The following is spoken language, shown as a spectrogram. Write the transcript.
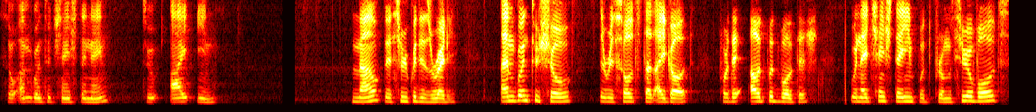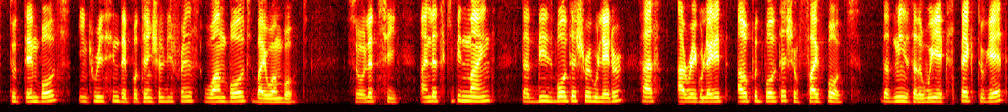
So I'm going to change the name to I in. Now the circuit is ready. I'm going to show the results that I got for the output voltage when I change the input from 0 volts to 10 volts, increasing the potential difference 1 volt by 1 volt. So let's see, and let's keep in mind that this voltage regulator has a regulated output voltage of 5 volts. That means that we expect to get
